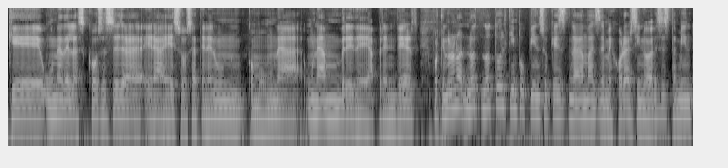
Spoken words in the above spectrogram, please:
que una de las cosas era, era, eso, o sea, tener un, como una, un hambre de aprender, porque no, no, no, no todo el tiempo pienso que es nada más de mejorar, sino a veces también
